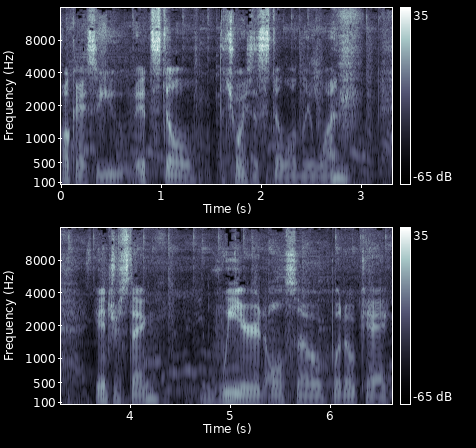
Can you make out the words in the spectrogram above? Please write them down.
Okay, so you it's still the choice is still only one. Interesting. Weird also, but okay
